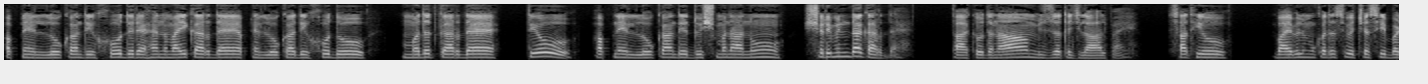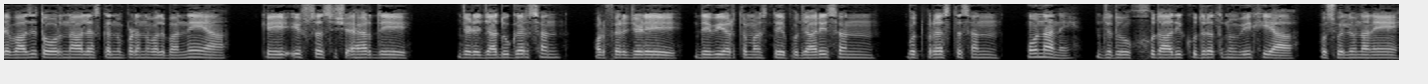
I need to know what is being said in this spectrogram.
ਆਪਣੇ ਲੋਕਾਂ ਦੀ ਖੁਦ ਰਹਿਨਮਾਈ ਕਰਦਾ ਹੈ, ਆਪਣੇ ਲੋਕਾਂ ਦੀ ਖੁਦ ਉਹ ਮਦਦ ਕਰਦਾ ਹੈ ਤੇ ਉਹ ਆਪਣੇ ਲੋਕਾਂ ਦੇ ਦੁਸ਼ਮਣਾਂ ਨੂੰ ਸ਼ਰਮਿੰਦਾ ਕਰਦਾ ਹੈ, ਤਾਂ ਕਿ ਉਹਦਾ ਨਾਮ ਇੱਜ਼ਤ ਜਲਾਲ ਪਾਏ। ਸਾਥੀਓ, ਬਾਈਬਲ ਮੁਕੱਦਸ ਵਿੱਚ ਅਸੀਂ ਬੜੇ ਵਾਜ਼ਿਹ ਤੌਰ ਨਾਲ ਇਸ ਗੱਲ ਨੂੰ ਪੜਨ ਵਾਲੇ ਬਾਨੇ ਆ ਕਿ ਇਫਸਸ ਸ਼ਹਿਰ ਦੇ ਜਿਹੜੇ ਜਾਦੂਗਰ ਸਨ ਔਰ ਫਿਰ ਜਿਹੜੇ ਦੇਵੀ ਅਰਤਮਸ ਦੇ ਪੁਜਾਰੀ ਸਨ ਬੁੱਤਪ੍ਰਸਤ ਸਨ। ਉਹਨਾਂ ਨੇ ਜਦੋਂ ਖੁਦਾ ਦੀ ਕੁਦਰਤ ਨੂੰ ਵੇਖਿਆ, ਉਸ ਵੇਲੇ ਉਹਨਾਂ ਨੇ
